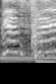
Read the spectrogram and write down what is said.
que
